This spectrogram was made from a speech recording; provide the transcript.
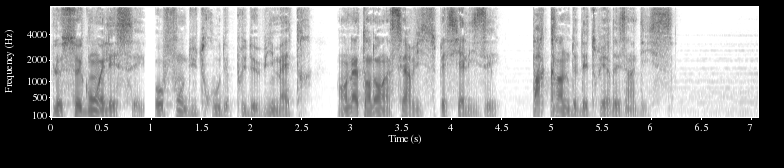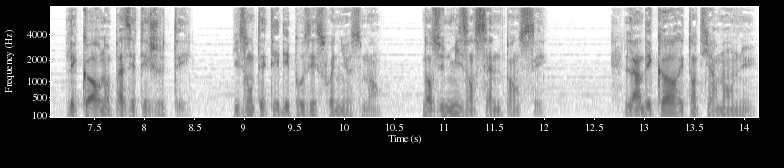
Le second est laissé au fond du trou de plus de 8 mètres en attendant un service spécialisé par crainte de détruire des indices. Les corps n'ont pas été jetés, ils ont été déposés soigneusement, dans une mise en scène pensée. L'un des corps est entièrement nu,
